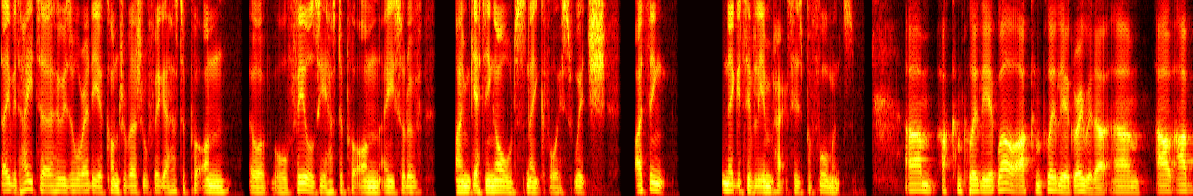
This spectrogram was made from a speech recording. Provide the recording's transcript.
David Hayter, who is already a controversial figure, has to put on or, or feels he has to put on a sort of I'm getting old snake voice, which I think negatively impacts his performance. Um, I completely well, I completely agree with that. Um, I, I've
